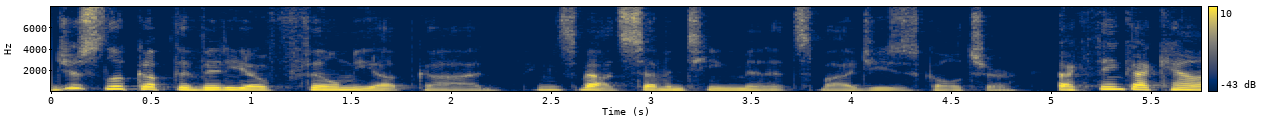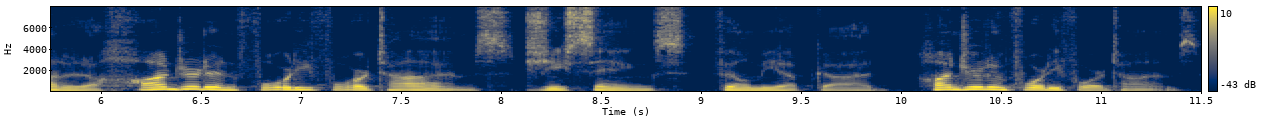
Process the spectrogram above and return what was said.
Just look up the video Fill Me Up God. It's about 17 minutes by Jesus Culture. I think I counted 144 times she sings Fill Me Up God. 144 times.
